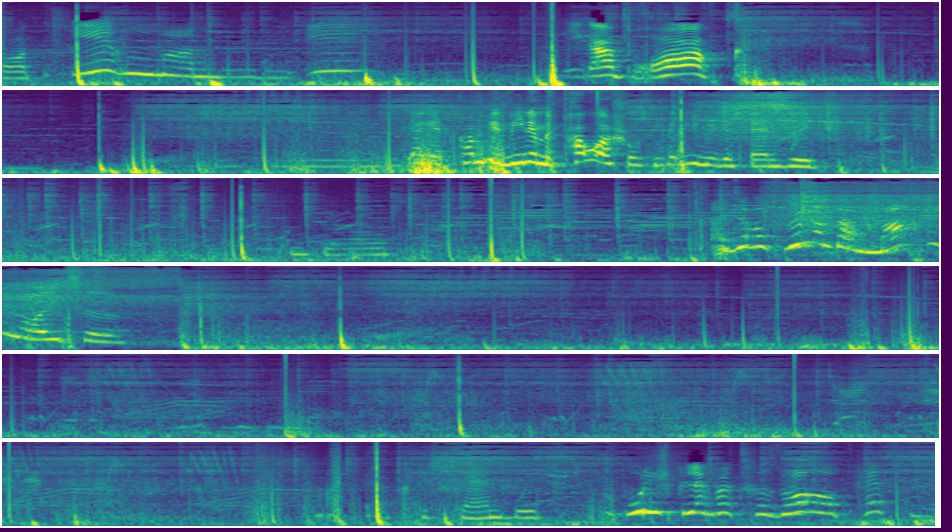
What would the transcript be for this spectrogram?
Gott. Ehrenmann. Eh- Digga, Brock. Ja, jetzt kommt hier wieder mit Powerschuss. Ich liebe das Sandwich. Alter, was will man da machen, Leute? Sandwich. Bruder, ich spiele einfach Tresor auf Festnetz.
